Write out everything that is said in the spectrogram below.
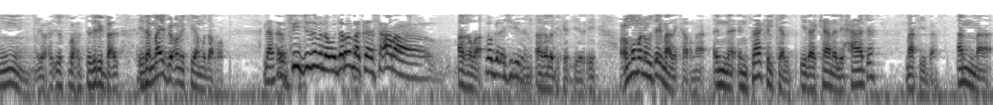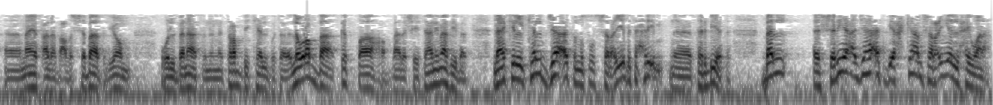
امم يصبح التدريب بعد. إذا ما يبيعونك إياه مدرب. لا في جزء منه مدرب لكن أسعاره أغلى. فوق ال 20 أغلى بكثير إيه؟ عموما هو زي ما ذكرنا إن إمساك الكلب إذا كان لحاجة ما في بأس. أما ما يفعله بعض الشباب اليوم والبنات من أن تربي كلب وتربي. لو ربى قطة ربى له شيء ثاني ما في بس. لكن الكلب جاءت النصوص الشرعية بتحريم آه، تربيته. بل الشريعة جاءت بأحكام شرعية للحيوانات.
